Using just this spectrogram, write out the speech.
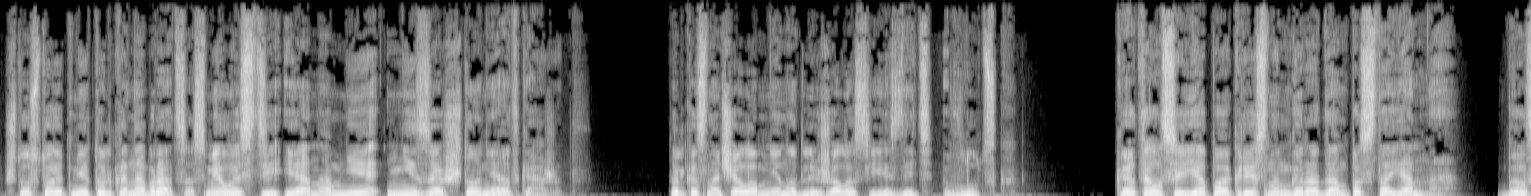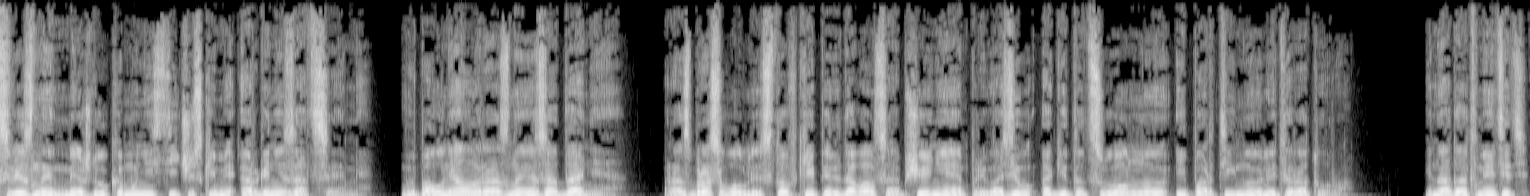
что стоит мне только набраться смелости, и она мне ни за что не откажет. Только сначала мне надлежало съездить в Луцк. Катался я по окрестным городам постоянно, был связным между коммунистическими организациями. Выполнял разные задания. Разбрасывал листовки, передавал сообщения, привозил агитационную и партийную литературу. И надо отметить,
